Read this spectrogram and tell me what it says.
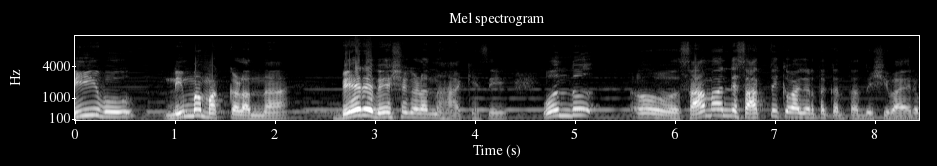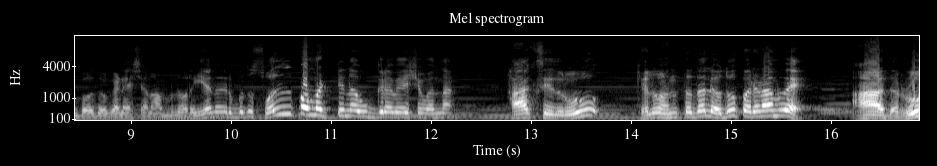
ನೀವು ನಿಮ್ಮ ಮಕ್ಕಳನ್ನು ಬೇರೆ ವೇಷಗಳನ್ನು ಹಾಕಿಸಿ ಒಂದು ಸಾಮಾನ್ಯ ಸಾತ್ವಿಕವಾಗಿರ್ತಕ್ಕಂಥದ್ದು ಶಿವ ಇರ್ಬೋದು, ಗಣೇಶನ, ಅಮ್ಮನವರು ಏನೋ ಇರ್ಬೋದು, ಸ್ವಲ್ಪ ಮಟ್ಟಿನ ಉಗ್ರ ವೇಷವನ್ನ ಹಾಕ್ಸಿದ್ರು ಕೆಲವು ಹಂತದಲ್ಲಿ ಅದು ಪರಿಣಾಮವೇ. ಆದರೂ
